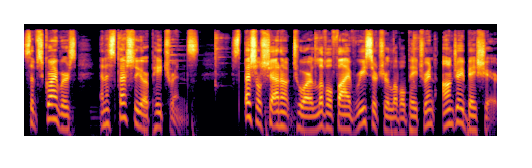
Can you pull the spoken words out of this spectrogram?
subscribers, and especially our patrons. Special shout out to our level 5 researcher level patron, Andre Bechert.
